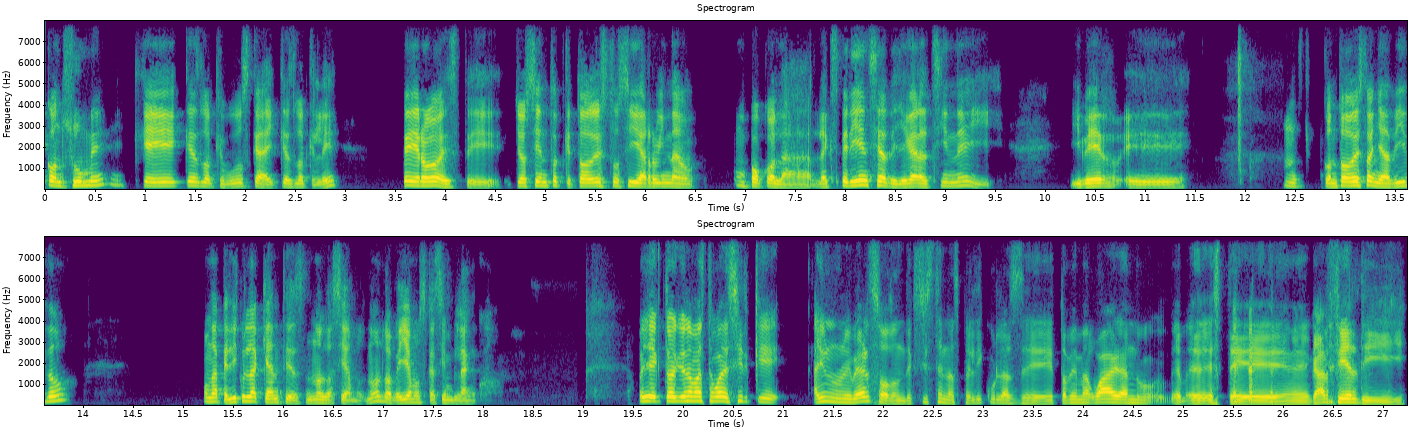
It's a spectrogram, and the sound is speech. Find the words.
consume, qué, qué es lo que busca y qué es lo que lee pero este, yo siento que todo esto sí arruina un poco la, la experiencia de llegar al cine y, y ver eh, mm, con todo esto añadido una película que antes no lo hacíamos, ¿no? Lo veíamos casi en blanco. Oye, Héctor, yo nada más te voy a decir que hay un universo donde existen las películas de Tobey Maguire, Andrew, este, Garfield y,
